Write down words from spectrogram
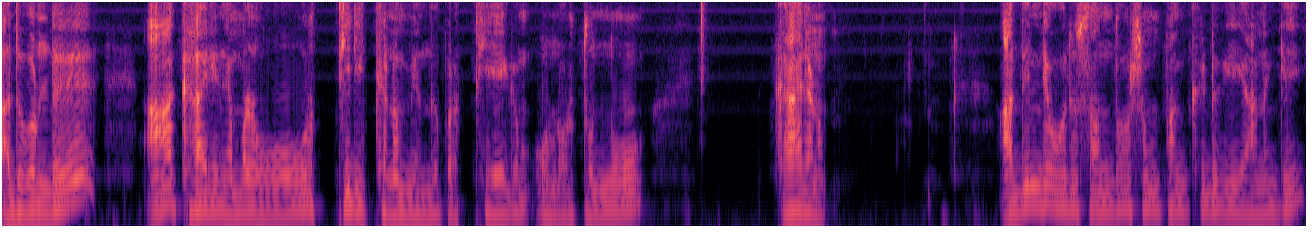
അതുകൊണ്ട് ആ കാര്യം നമ്മൾ ഓർത്തിരിക്കണം എന്ന് പ്രത്യേകം ഉണർത്തുന്നു. കാരണം അതിന്റെ ഒരു സന്തോഷം പങ്കിടുകയാണെങ്കിൽ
